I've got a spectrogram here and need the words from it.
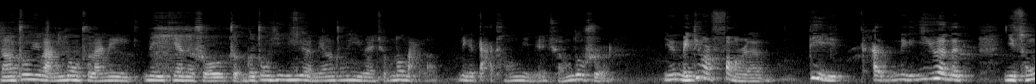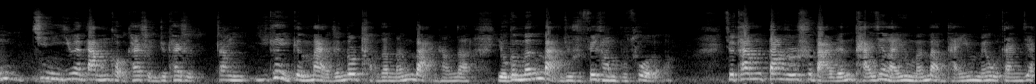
然后终于把它弄出来那一那一天的时候，整个中心医院、绵阳中心医院全部都满了，那个大堂里面全部都是，因为没地方放人。地他那个医院的，你从进医院大门口开始，你就开始这样一个一个迈，人都是躺在门板上的，有个门板就是非常不错的了。就他们当时是把人抬进来用门板抬，因为没有担架，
